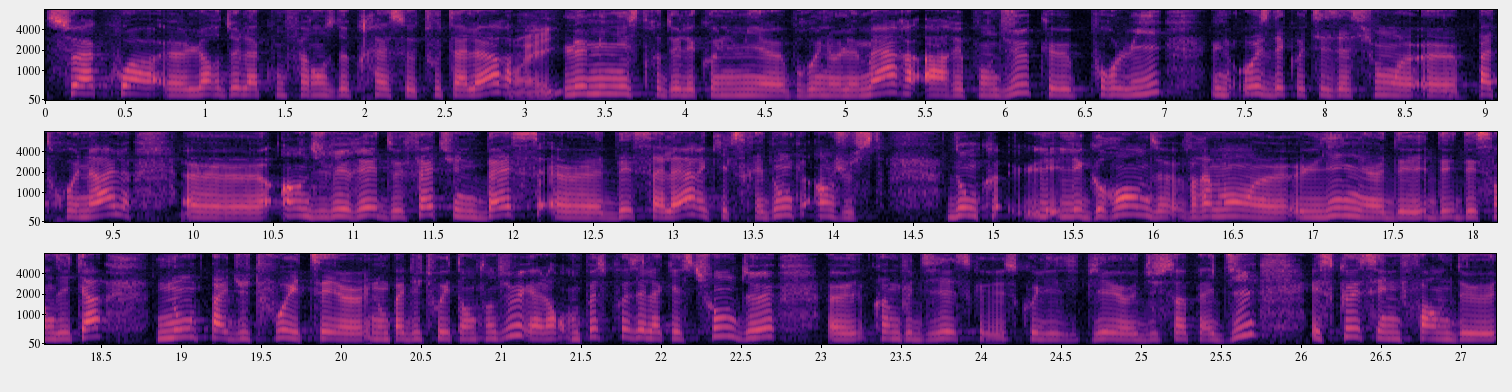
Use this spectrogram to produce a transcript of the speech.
Ce à quoi, euh, lors de la conférence de presse tout à l'heure, Oui. le ministre de l'économie euh, Bruno Le Maire a répondu que pour lui, une hausse des cotisations euh, patronales euh, induirait de fait une baisse euh, des salaires et qu'il serait donc injuste. Donc les, les grandes vraiment euh, lignes des, des- des syndicats n'ont pas du tout été euh, n'ont pas du tout été entendues. Et alors on peut se poser la question de, euh, comme vous disiez, ce que ce qu'Olivier Dussopt a dit, est-ce que c'est une forme de,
